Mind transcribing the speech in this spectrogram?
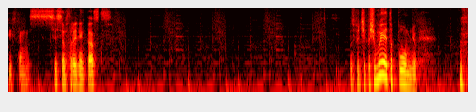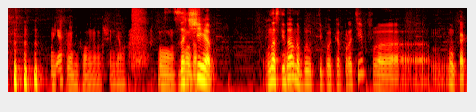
system? System threading tasks. Господи, почему я это помню? Ну, я этого не помню, вот в чем дело. О, Зачем? Ну, да. У нас недавно был типа корпоратив, э, ну как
